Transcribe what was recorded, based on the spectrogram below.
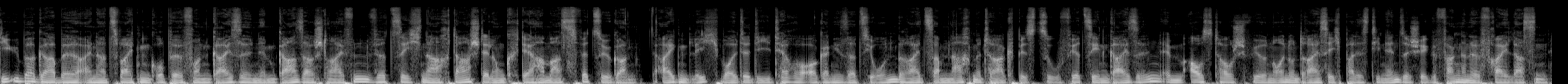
Die Übergabe einer zweiten Gruppe von Geiseln im Gazastreifen wird sich nach Darstellung der Hamas verzögern. Eigentlich wollte die Terrororganisation bereits am Nachmittag bis zu 14 Geiseln im Austausch für 39 palästinensische Gefangene freilassen.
